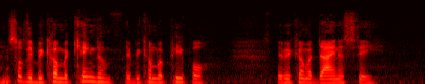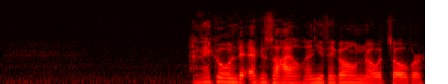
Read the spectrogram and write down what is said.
And so they become a kingdom, they become a people, they become a dynasty. And they go into exile, and you think, oh no, it's over.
